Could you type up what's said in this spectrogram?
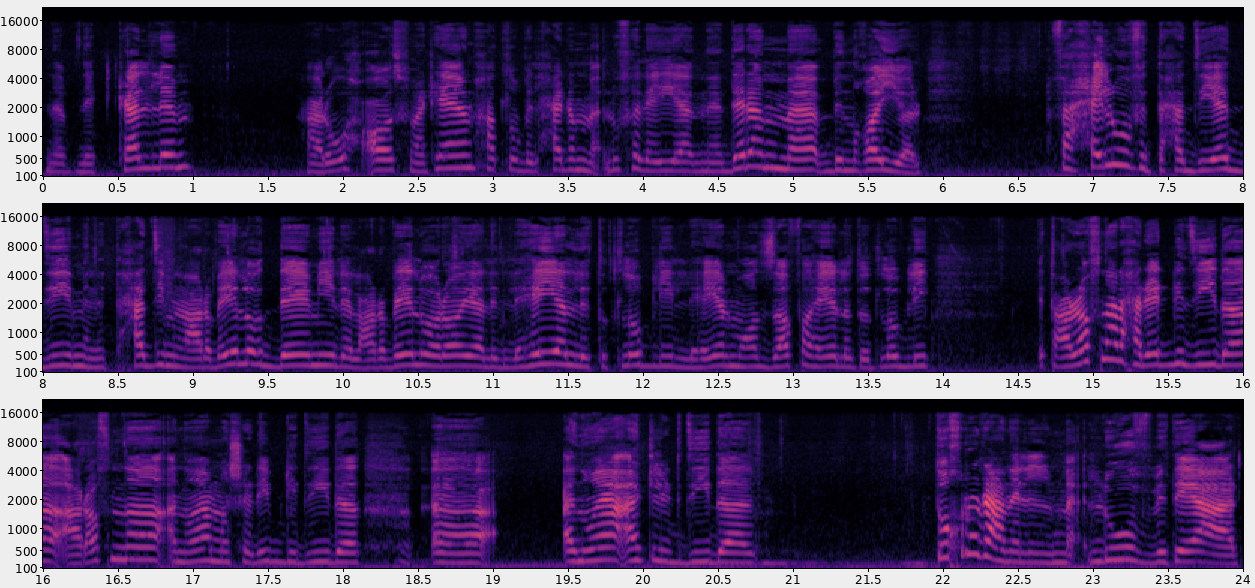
إحنا بنتكلم هروح أقعد في مكان هطلب الحاجة المألوفة ليا نادرا ما بنغير. فحلو في التحديات دي من التحدي من العربية اللي قدامي للعربية اللي ورايا للي هي اللي تطلب لي اللي هي الموظفة هي اللي تطلب لي. اتعرفنا على حاجات جديدة عرفنا أنواع مشاريب جديدة آه، أنواع أكل جديدة. تخرج عن المألوف بتاعك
